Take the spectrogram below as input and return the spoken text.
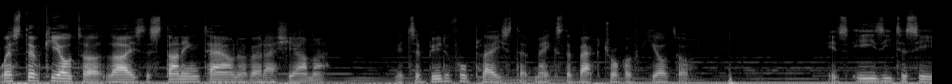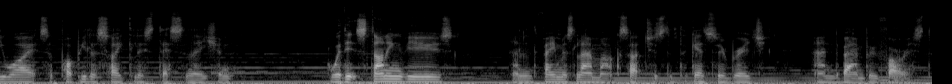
West of Kyoto lies the stunning town of Arashiyama. It's a beautiful place that makes the backdrop of Kyoto. It's easy to see why it's a popular cyclist destination. With its stunning views and famous landmarks such as the Togetsu Bridge and the bamboo forest.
